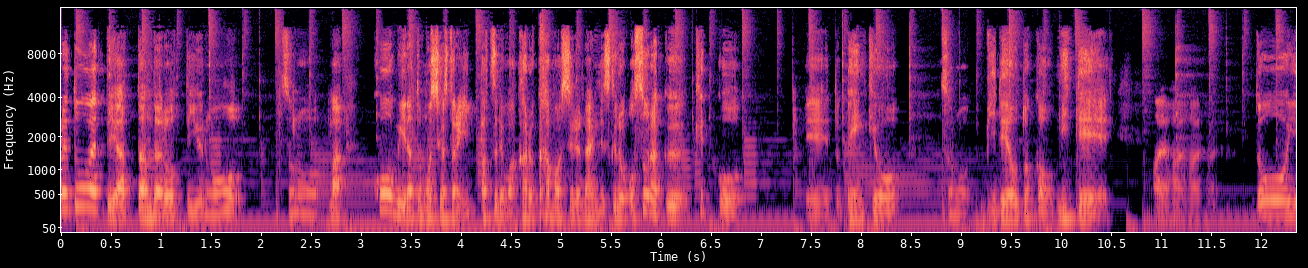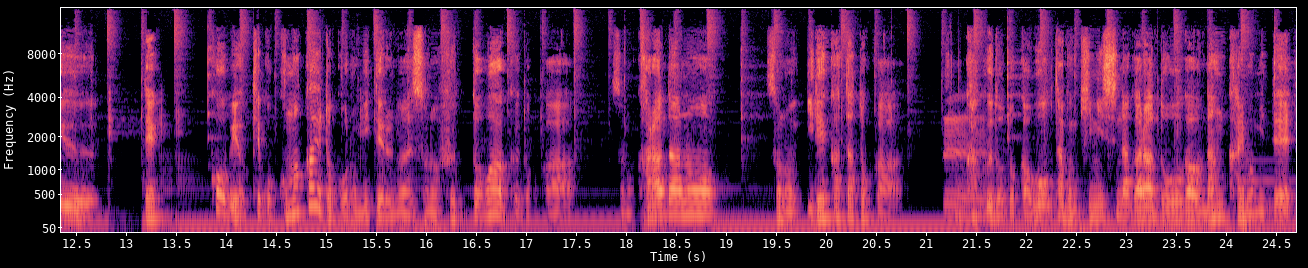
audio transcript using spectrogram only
れどうやってやったんだろうっていうのをそのまあコービーだともしかしたら一発でわかるかもしれないんですけどおそらく結構、えー、と勉強そのビデオとかを見てはいはいはいはい。どういうでコービーは結構細かいところを見てるのでそのフットワークとかその体のその入れ方とかうんうん。角度とかを多分気にしながら動画を何回も見て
